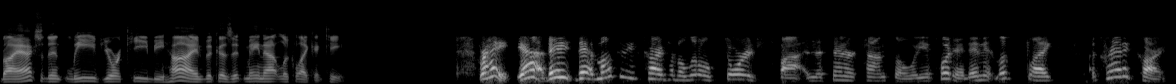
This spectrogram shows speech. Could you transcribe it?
by accident leave your key behind because it may not look like a key. Right. Yeah. They, they most of these cars have a little storage spot in the center console where you put it, and it looks like a credit card,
